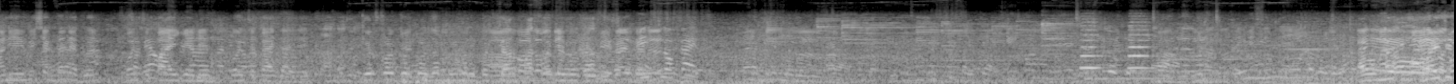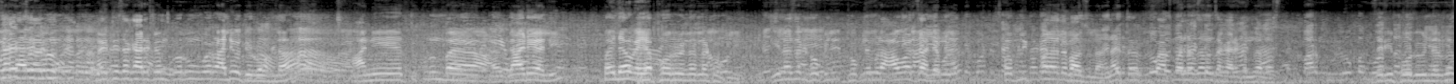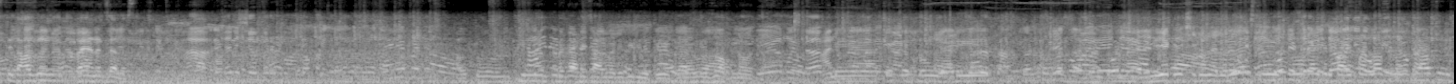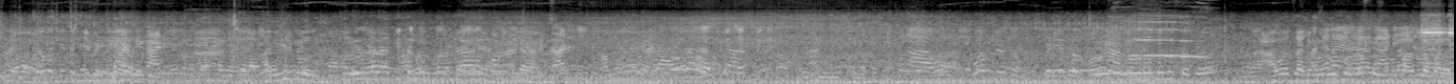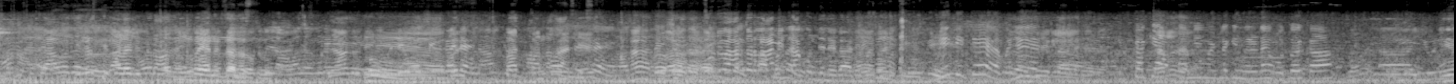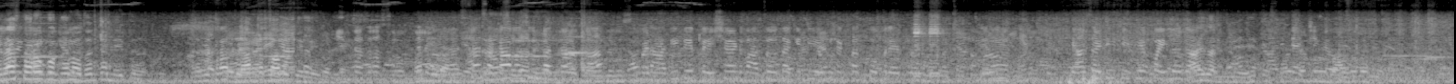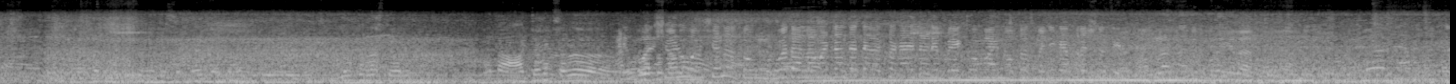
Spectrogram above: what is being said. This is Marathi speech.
आणि विषय जण आहेत ना कोणते पायी गेले कोणते काय झाले? किरकोळ किरकोळ चार पाच वीस लोक. माहितीचा कार्यक्रम माहितीचा कार्यक्रम करून वर आली होती रोडला आणि तिकडून गाडी आली. पहिल्या बघा ह्या फोर व्हीलरला ठोकली. हिला जर ठोकली ठोकल्यामुळे आवाज झाल्यामुळे पब्लिक पळालं बाजूला नाहीतर पाच पन्नास जणांचा कार्यक्रम झाला असता. जरी फोर व्हीलर नसती तर अजून भयानक झालं तो किन्नरकडे गाडी चालवायला गेली होती ड्रायव्हर झोपला होता आणि त्याच्याकडून गाडी नाही झाली. एक ऍक्सिडेंट झाली accident किंवा काहीतरी पाय पडला असेल आणि ते अजून आणि इथून आवाज झाल्यामुळे लोकं रस्त्यावरून बाजूला पळाली. ते आवाजाने रस्ते पळाली तर अजून भयानक झालं असतं मी तिथे म्हणजे इतकं की आता मी म्हटलं की निर्णय होतोय का? हे रस्ता रोको केलं होतं त्यांनी इथं. नवीन ट्रॅफिक आता चालू केले रस्ता सकाळपासून बंद होता पण आधी ते पेशंट वाचवता किती येऊ शकतात तो प्रयत्न. म्हणून त्यासाठी तिथे पहिलं काय जायचं झालं हे ते त्यांची स्मशानभूमी बाजूला होतं. लोक रस्त्यावर आता अचानक सगळं आणि वर्षानुवर्ष ना तो उडवत आला म्हटल्यानंतर त्याचं काय त्याने ब्रेक नव्हतंच म्हणजे काय प्रश्नच.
